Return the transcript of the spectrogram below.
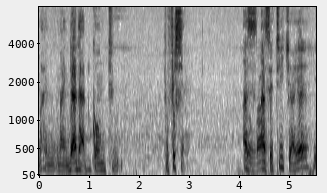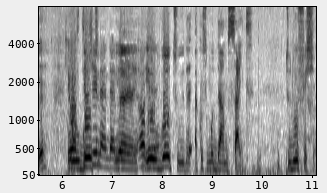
my my dad had gone to to fishing as Oh, wow. as a teacher. Yeah, yeah. He was teaching to- and then- yeah, yeah. okay. he will go to the Akosombo Dam site to do fishing.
